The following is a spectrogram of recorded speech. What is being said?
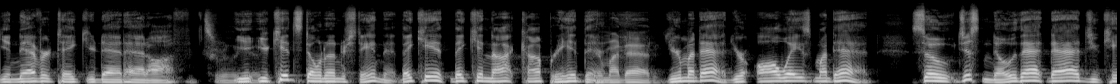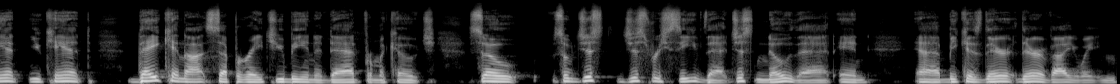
You never take your dad hat off. It's really You, good. your kids don't understand that. They can't. They cannot comprehend that. You're my dad. You're my dad. You're always my dad. So just know that, dad. You can't. You can't. They cannot separate you being a dad from a coach. So so just just receive that. Just know that, and uh, because they're they're evaluating.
